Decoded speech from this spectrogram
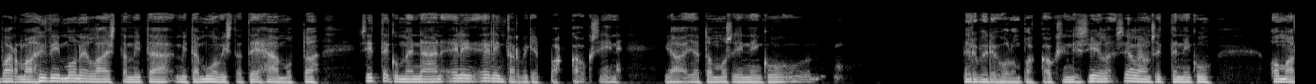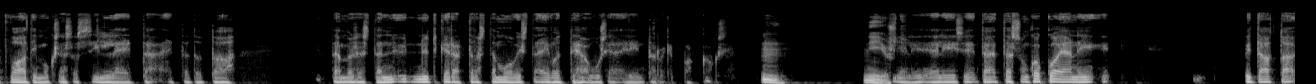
Varmaan hyvin monenlaista, mitä, mitä muovista tehdään, mutta sitten kun mennään elin, elintarvikepakkauksiin ja, ja tuommoisiin niin kuin terveydenhuollon pakkauksiin, niin siellä, siellä on sitten niin kuin omat vaatimuksensa sille, että, että tota, tämmöisestä ny- nyt kerättävästä muovista ei voi tehdä uusia elintarvikepakkauksia. Mm. Niin just. Eli, eli se, tä, tässä on koko ajan, niin pitää ottaa,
